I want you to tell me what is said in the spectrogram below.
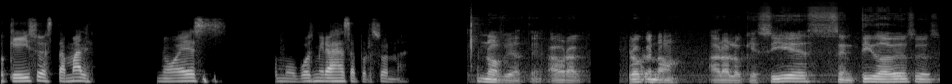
lo que hizo está mal. No es como vos mirás a esa persona. No, fíjate. Ahora, creo que no. Ahora, lo que sí es sentido a veces,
